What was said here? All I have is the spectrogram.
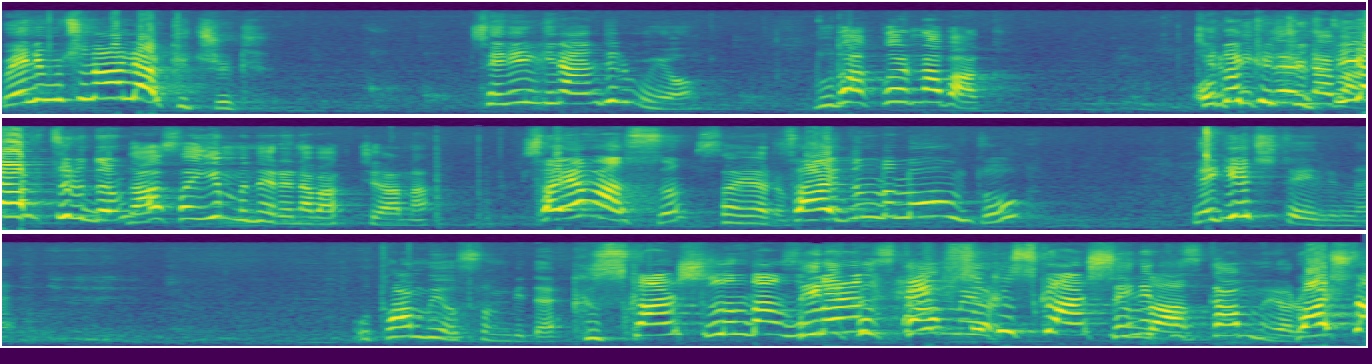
Benim için hala küçük. Seni ilgilendirmiyor. Dudaklarına bak. O da küçüktü bak. yaptırdım. Daha sayayım mı nerene bakacağına? Sayamazsın. Sayarım. Saydın da ne oldu? Ne geçti eline? Utanmıyorsun bir de. Kıskançlığından. Seni Bunların hepsi kıskanmıyorum. kıskançlığından. Seni kıskanmıyorum. Baştan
